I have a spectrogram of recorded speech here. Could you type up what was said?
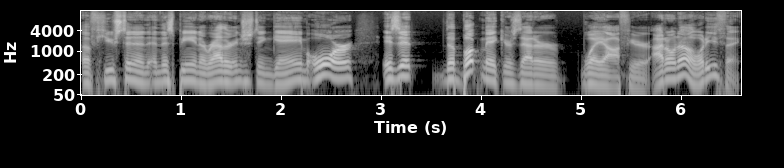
of Houston and, and, this being a rather interesting game, or is it the bookmakers that are way off here? I don't know. What do you think?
